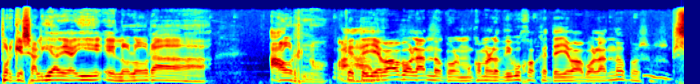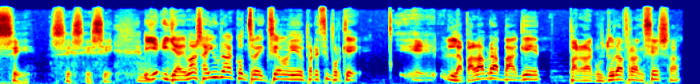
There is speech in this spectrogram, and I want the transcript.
porque salía de ahí el olor a, a horno. Que a- te llevaba volando, como, como los dibujos que te lleva volando, pues Sí, sí, sí, sí. Y, y además hay una contradicción, a mí me parece, porque eh, la palabra baguette para la cultura francesa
